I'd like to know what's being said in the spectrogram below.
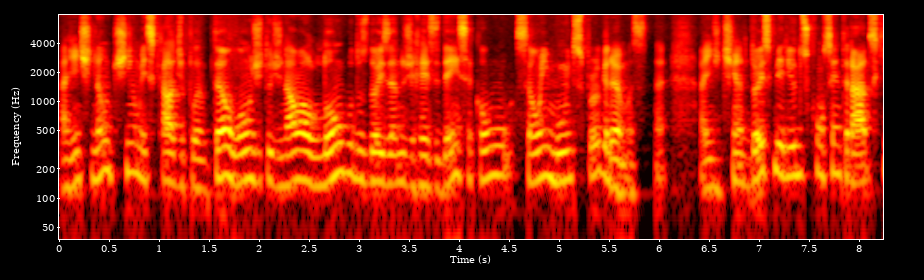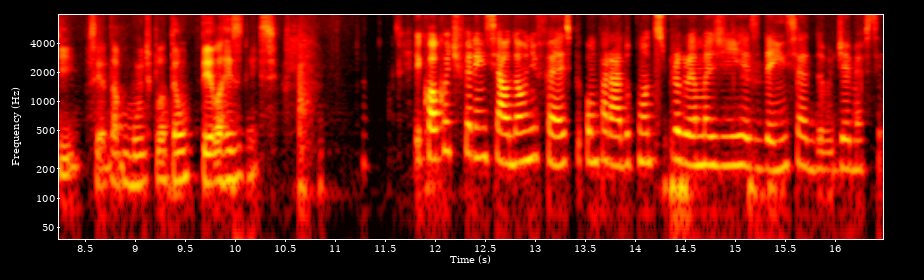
A gente não tinha uma escala de plantão longitudinal ao longo dos dois anos de residência, como são em muitos programas. Né? A gente tinha dois períodos concentrados que você dá muito plantão pela residência. E qual que é o diferencial da Unifesp comparado com outros programas de residência do, de MFC?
